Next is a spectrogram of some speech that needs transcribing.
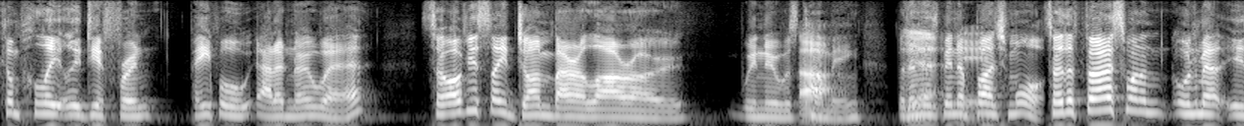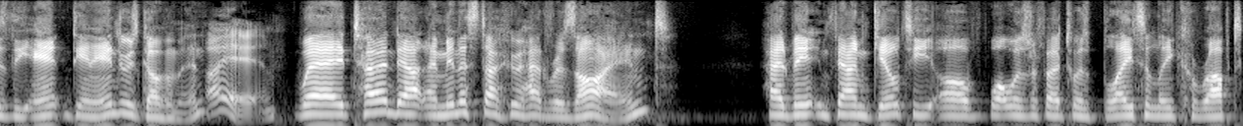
completely different people out of nowhere. So obviously John Barilaro we knew was coming, but then yeah, there's been a yeah. bunch more. So the first one I'm talking about is the An- Dan Andrews government, Oh, yeah. where it turned out a minister who had resigned had been found guilty of what was referred to as blatantly corrupt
